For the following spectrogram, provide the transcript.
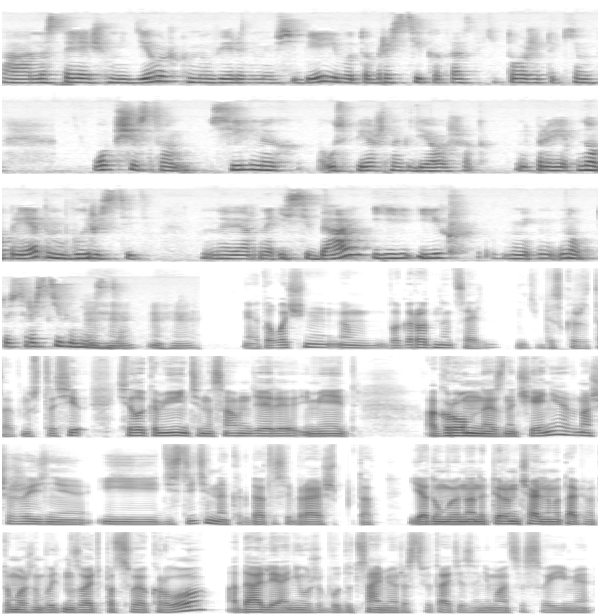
настоящими девушками, уверенными в себе, и вот обрасти как раз-таки тоже таким обществом сильных, успешных девушек, но при этом вырастить, наверное, и себя, и их, ну, то есть расти вместе. Это очень благородная цель, я тебе скажу так. Потому что сила комьюнити на самом деле имеет огромное значение в нашей жизни. И действительно, когда ты собираешь, так, я думаю, на, на первоначальном этапе это можно будет называть под свое крыло, а далее они уже будут сами расцветать и заниматься своими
